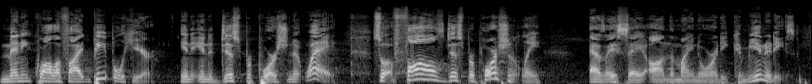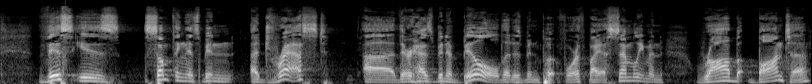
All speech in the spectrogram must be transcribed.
many qualified people here in, in a disproportionate way. So it falls disproportionately, as I say, on the minority communities. This is something that's been addressed uh, there has been a bill that has been put forth by Assemblyman Rob Bonta.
